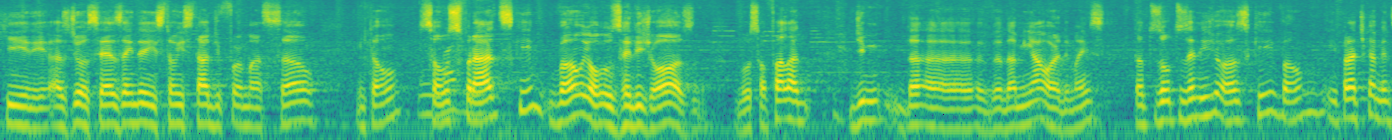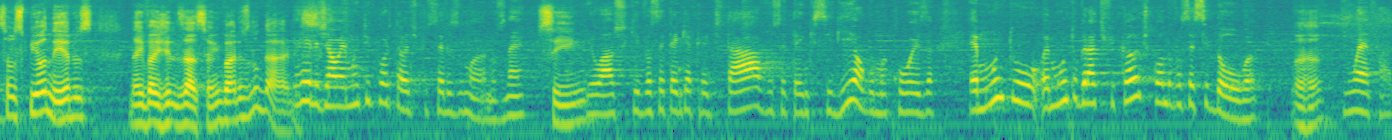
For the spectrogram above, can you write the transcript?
que as dioceses ainda estão em estado de formação. Então, são os frades que vão, os religiosos, vou só falar de, da, da minha ordem, mas tantos outros religiosos que vão e praticamente são os pioneiros na evangelização em vários lugares. A religião é muito importante para os seres humanos, né? Sim. Eu acho que você tem que acreditar, você tem que seguir alguma coisa. É muito, é muito gratificante quando você se doa. Uhum. Não é, Fábio?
